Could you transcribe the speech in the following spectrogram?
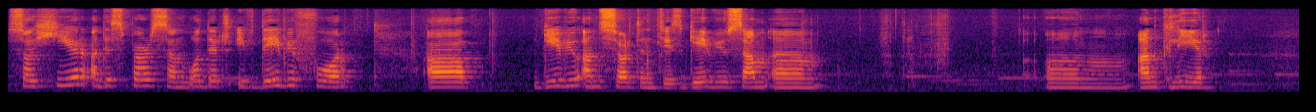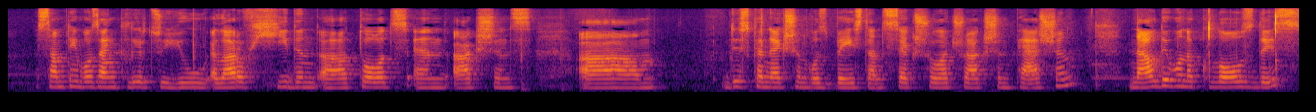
So here at this person, what that if they before uh, gave you uncertainties, gave you some um, um, unclear, something was unclear to you, a lot of hidden uh, thoughts and actions. Um, this connection was based on sexual attraction, passion now they want to close this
